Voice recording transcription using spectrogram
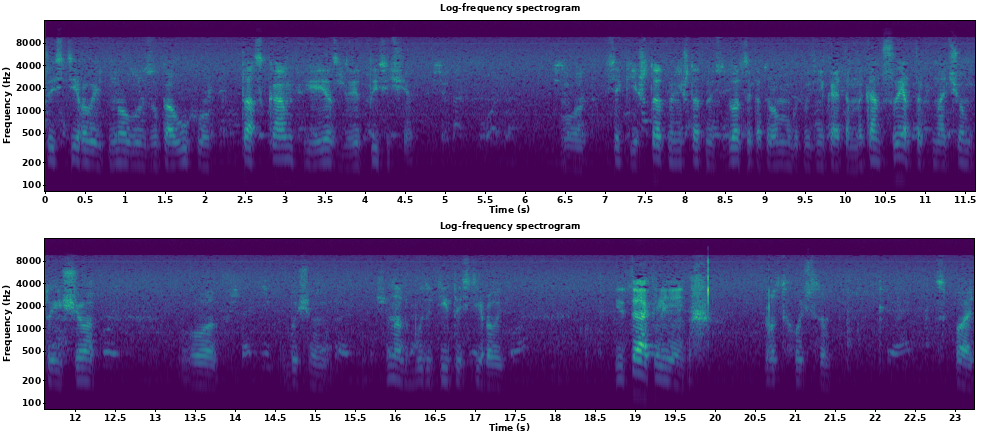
тестировать новую звуковуху Tascam US 2000. Вот. Всякие штатные, нештатные ситуации, которые могут возникать там на концертах, на чем-то еще. Вот. В общем, надо будет идти тестировать. И так ли, просто хочется спать.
